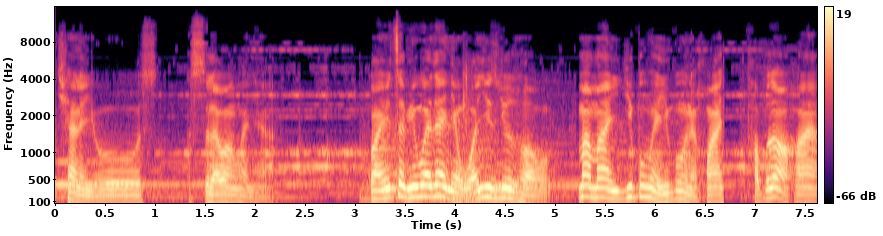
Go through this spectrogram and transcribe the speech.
欠了有十十来万块钱。关于这笔外债呢，我意思就是说。慢慢一部分一部分的还，他不让还，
